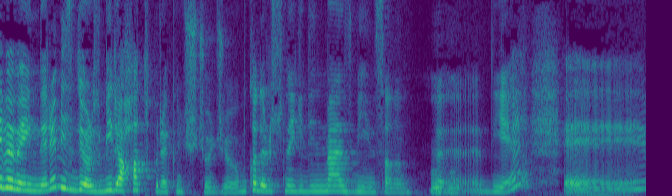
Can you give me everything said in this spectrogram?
ebeveynlere biz diyoruz bir rahat bırakın şu çocuğu. Bu kadar üstüne gidilmez bir insanın e, diye. E,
